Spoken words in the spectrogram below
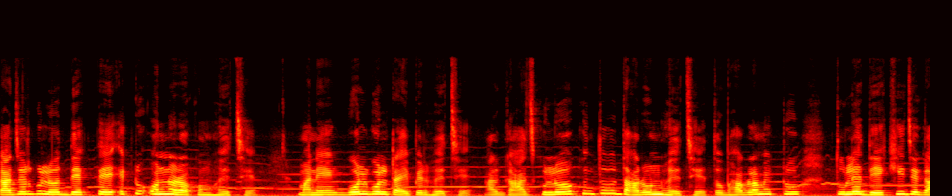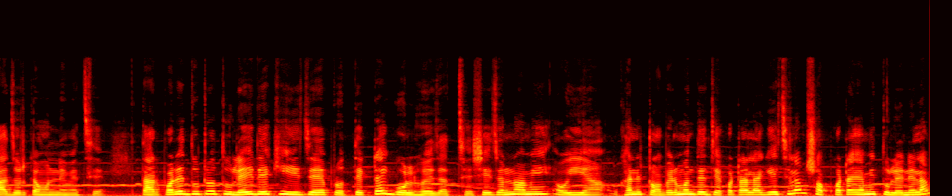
গাজরগুলো দেখতে একটু অন্যরকম হয়েছে। মানে গোল গোল টাইপের হয়েছে। আর গাছগুলো কিন্তু দারুণ হয়েছে। তো ভাবলাম একটু তুলে দেখি যে গাজর কেমন নেমেছে। তারপরে দুটো তুলেই দেখি যে প্রত্যেকটাই গোল হয়ে যাচ্ছে। সেই জন্য আমি ওই ওখানে টবের মধ্যে যে কটা লাগিয়েছিলাম, সব কটাই আমি তুলে নিলাম।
